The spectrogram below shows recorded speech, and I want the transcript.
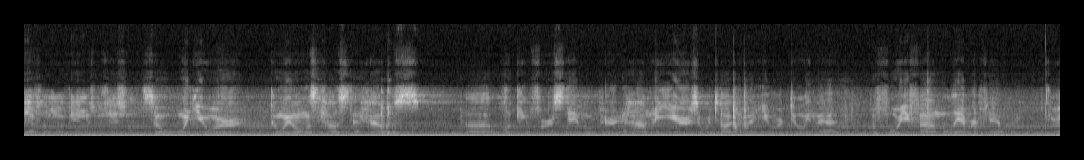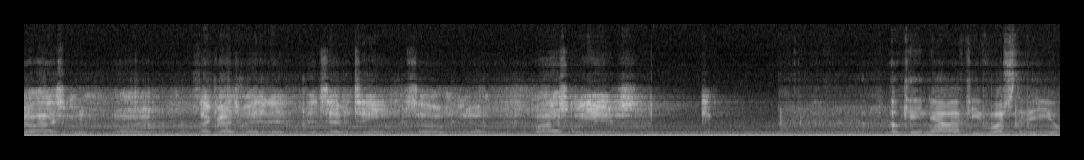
definitely would be in this position. So when you were going almost house to house, uh, looking for a stable period, how many years are we talking that you were doing that before you found the Lambert family? Throughout high school, um, I graduated at, at 17, so you know my high school years. Okay, now after you've watched the video,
